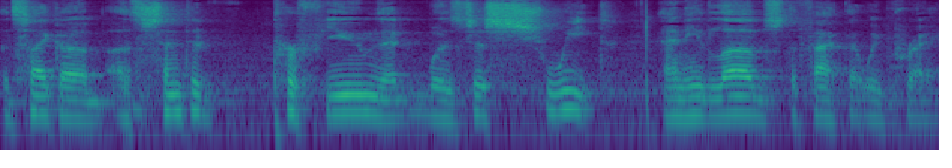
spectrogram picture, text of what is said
It's like a, a scented perfume that was just sweet. And he loves the fact that we pray.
